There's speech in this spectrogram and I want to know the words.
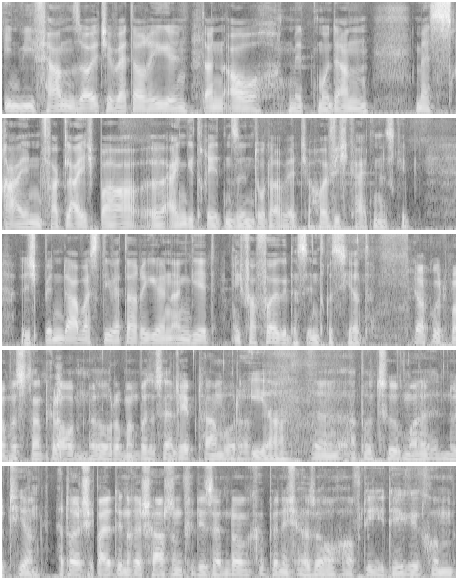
inwiefern solche Wetterregeln dann auch mit modernen Messreihen vergleichbar äh, eingetreten sind oder welche Häufigkeiten es gibt. Ich bin da, was die Wetterregeln angeht. Ich verfolge das interessiert. Ja gut, man muss dann glauben ne? oder man muss es erlebt haben oder ja. äh, ab und zu mal notieren. Herr Deutsch, bei den Recherchen für die Sendung bin ich also auch auf die Idee gekommen,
